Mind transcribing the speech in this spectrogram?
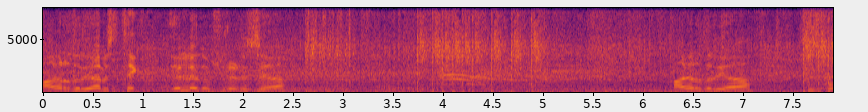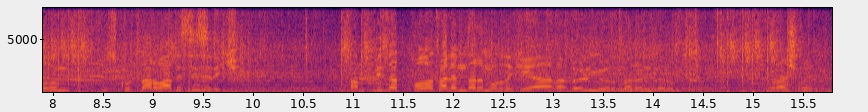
Hayırdır ya biz tek elle de süreriz ya. Hayırdır ya. Siz oğlum biz Kurtlar Vadisi izledik. Tam bizzat Polat Alemdar'ım oradaki ya. Ben ölmüyorum ben ölmüyorum. Uğraşmayın.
